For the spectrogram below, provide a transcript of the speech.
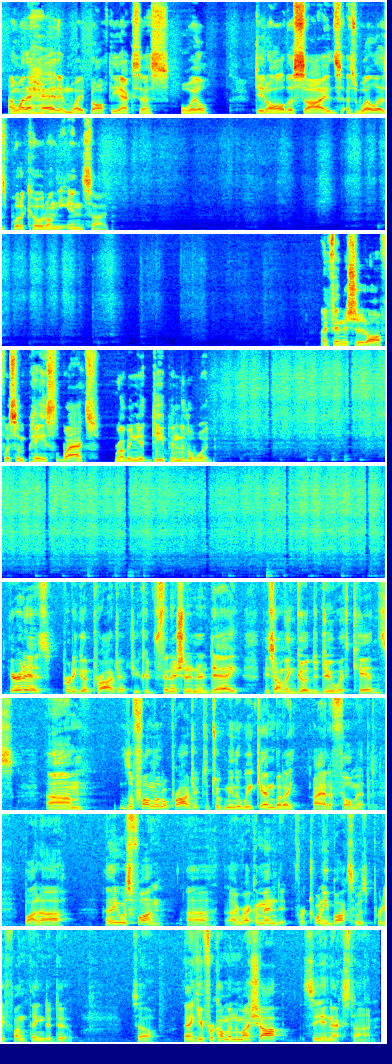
I went ahead and wiped off the excess oil, did all the sides, as well as put a coat on the inside. I finished it off with some paste wax, rubbing it deep into the wood. Here it is, pretty good project. You could finish it in a day, be something good to do with kids. Um, it was a fun little project. It took me the weekend, but I, I had to film it. But uh, I think it was fun. Uh, I recommend it. For 20 bucks, it was a pretty fun thing to do. So thank you for coming to my shop. See you next time.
